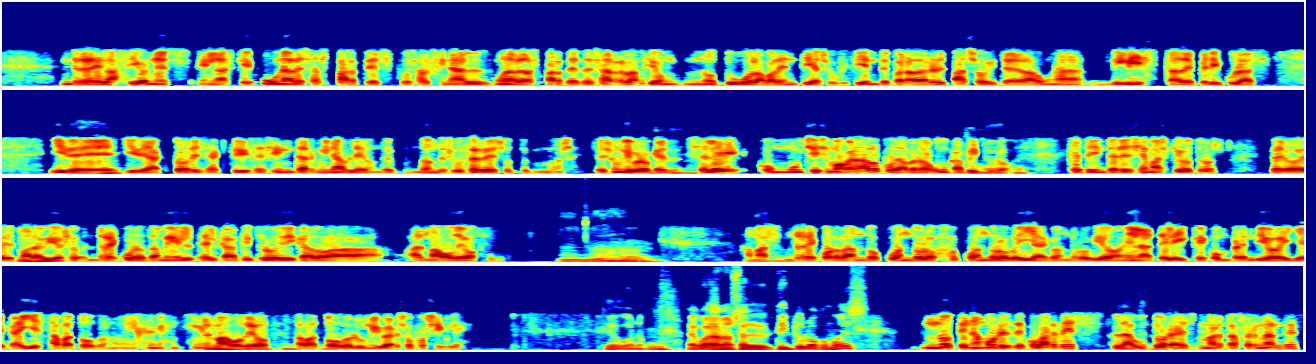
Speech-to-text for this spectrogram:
relaciones en las que una de esas partes, pues al final una de las partes de esa relación no tuvo la valentía suficiente para dar el paso y te da una lista de películas y de, y de actores y actrices interminable donde, donde sucede eso. No sé. Es un libro que se lee con muchísimo agrado, puede haber algún capítulo que te interese más que otros, pero es maravilloso. Recuerdo también el, el capítulo dedicado a, al mago de Oz. Además, recordando cuando lo, cuando lo veía, cuando lo vio en la tele y que comprendió ella que ahí estaba todo, ¿no? En el mago de Oz estaba todo el universo posible. Qué bueno. Recuérdanos el título, ¿cómo es? No te enamores de cobardes. La autora es Marta Fernández,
